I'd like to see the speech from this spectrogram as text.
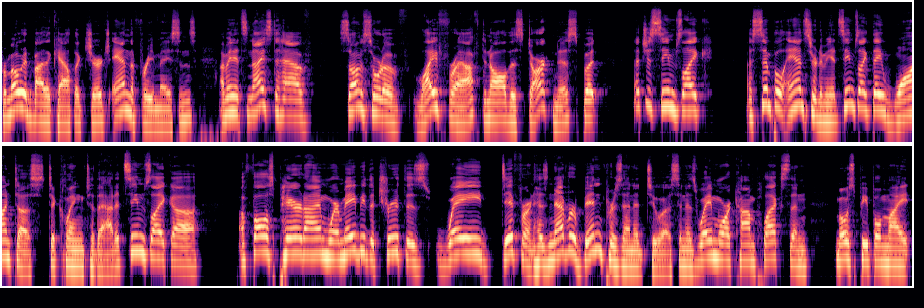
promoted by the Catholic Church and the Freemasons. I mean, it's nice to have some sort of life raft in all this darkness, but that just seems like a simple answer to me. It seems like they want us to cling to that. It seems like a, a false paradigm where maybe the truth is way different, has never been presented to us, and is way more complex than most people might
